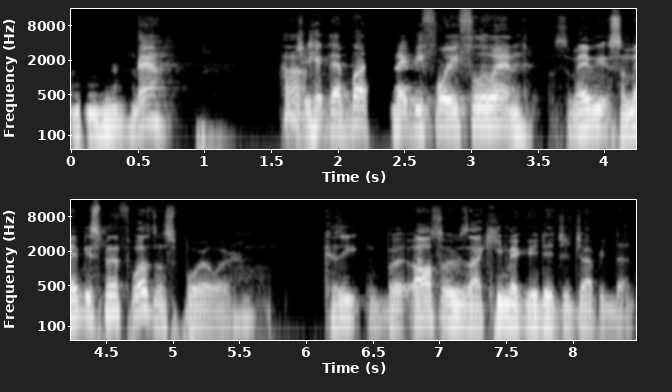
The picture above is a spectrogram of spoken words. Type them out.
Mhm. Yeah. Huh. She hit that button right before he flew in. So maybe so maybe Smith wasn't spoiler because he, but also he was like Keymaker, you did your job, you're done.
